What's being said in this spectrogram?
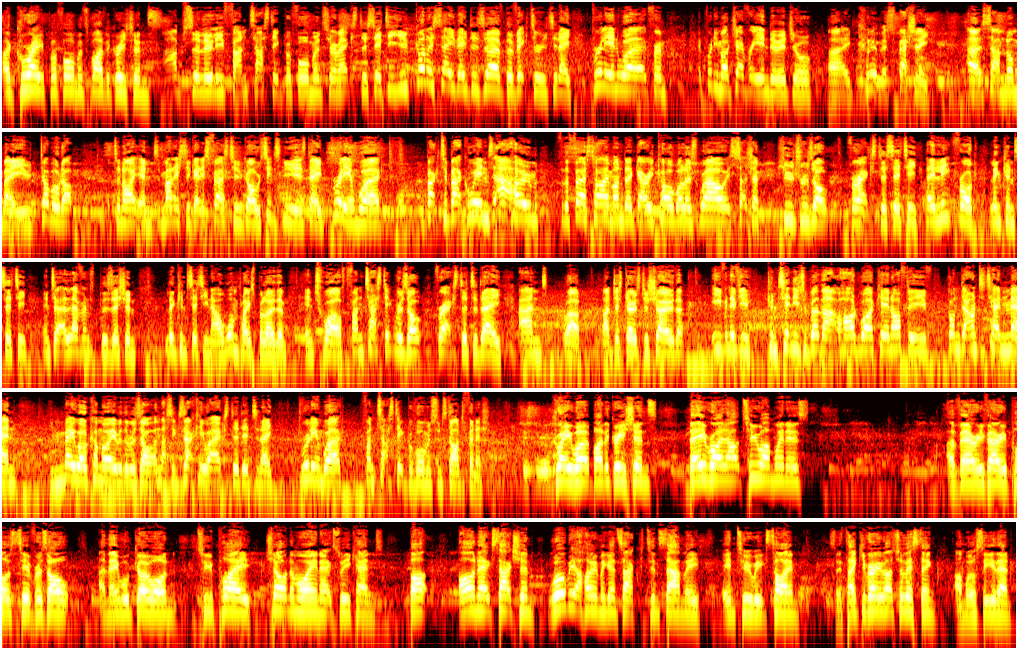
a great performance by the Grecians. Absolutely fantastic performance from Exeter City. You've got to say they deserve the victory today. Brilliant work from pretty much every individual, uh, especially uh, Sam Nombe, who doubled up tonight and managed to get his first two goals since New Year's Day. Brilliant work. Back to back wins at home for the first time under Gary Caldwell as well. It's such a huge result for Exeter City. They leapfrog Lincoln City into 11th position. Lincoln City now one place below them in 12th. Fantastic result for Exeter today. And, well, that just goes to show that even if you continue to put that hard work in after you've gone down to 10 men, you may well come away with the result. And that's exactly what Exeter did today. Brilliant work, fantastic performance from start to finish. Great work by the Grecians. They ride out 2 1 winners. A very, very positive result. And they will go on to play Cheltenham away next weekend. But our next action will be at home against Accrington Stanley in two weeks' time. So thank you very much for listening, and we'll see you then.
